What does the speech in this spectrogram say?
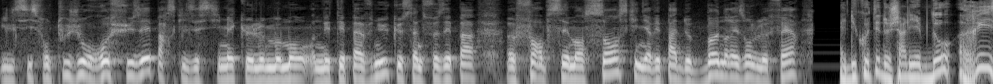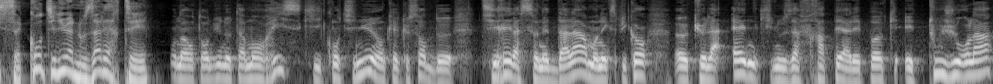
Ils s'y sont toujours refusés parce qu'ils estimaient que le moment n'était pas venu, que ça ne faisait pas euh, forcément sens, qu'il n'y avait pas de bonne raison de le faire. Et du côté de Charlie Hebdo, Rhys continue à nous alerter. On a entendu notamment Rhys qui continue en quelque sorte de tirer la sonnette d'alarme en expliquant euh, que la haine qui nous a frappé à l'époque est toujours là.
